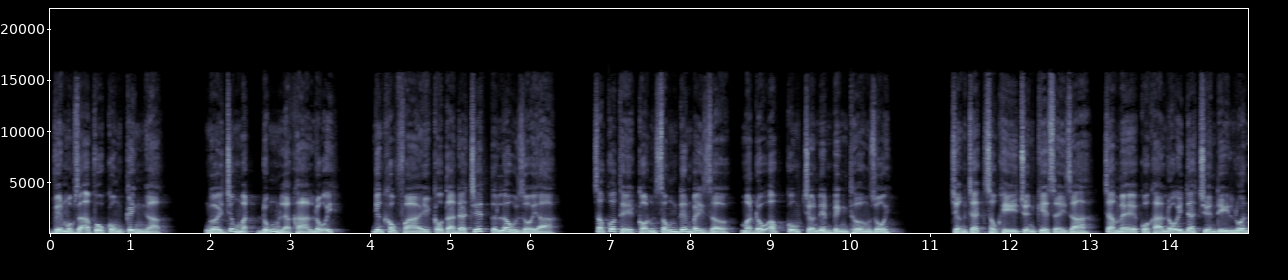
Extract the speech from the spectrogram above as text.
Viên mục giã vô cùng kinh ngạc. Người trước mặt đúng là khả lỗi. Nhưng không phải cậu ta đã chết từ lâu rồi à? Sao có thể còn sống đến bây giờ mà đầu óc cũng trở nên bình thường rồi? Chẳng trách sau khi chuyện kia xảy ra, cha mẹ của Kha Lỗi đã chuyển đi luôn.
